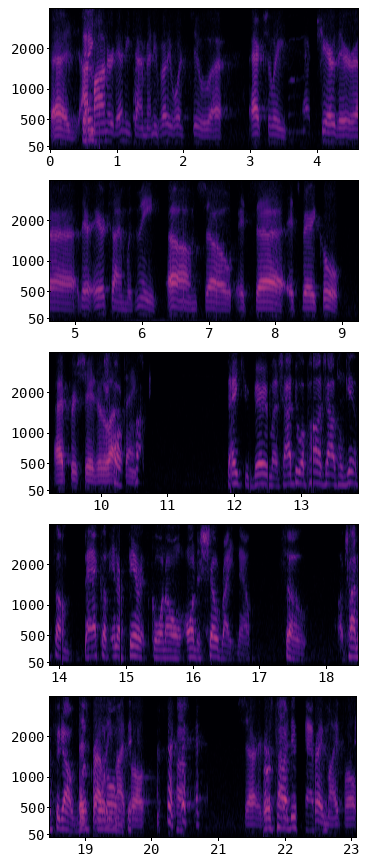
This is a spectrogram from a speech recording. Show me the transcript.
uh, I'm honored anytime anybody wants to uh, actually share their uh, their airtime with me. Um, so it's uh, it's very cool. I appreciate it a lot. Thanks. Thank you very much. I do apologize. I'm getting some backup interference going on on the show right now. So I'm trying to figure out That's what's going probably on. my with it. fault. Sorry. First time this happened. Probably my fault.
